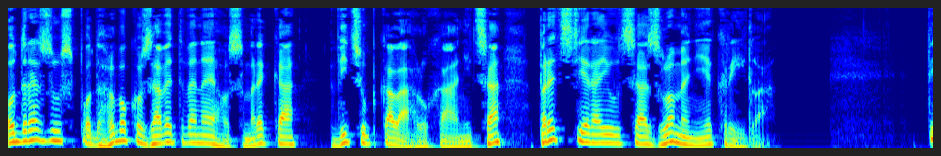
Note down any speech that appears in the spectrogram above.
Odrazu spod hlboko zavetveného smreka vycupkala hluchánica, predstierajúca zlomenie krídla. Ty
